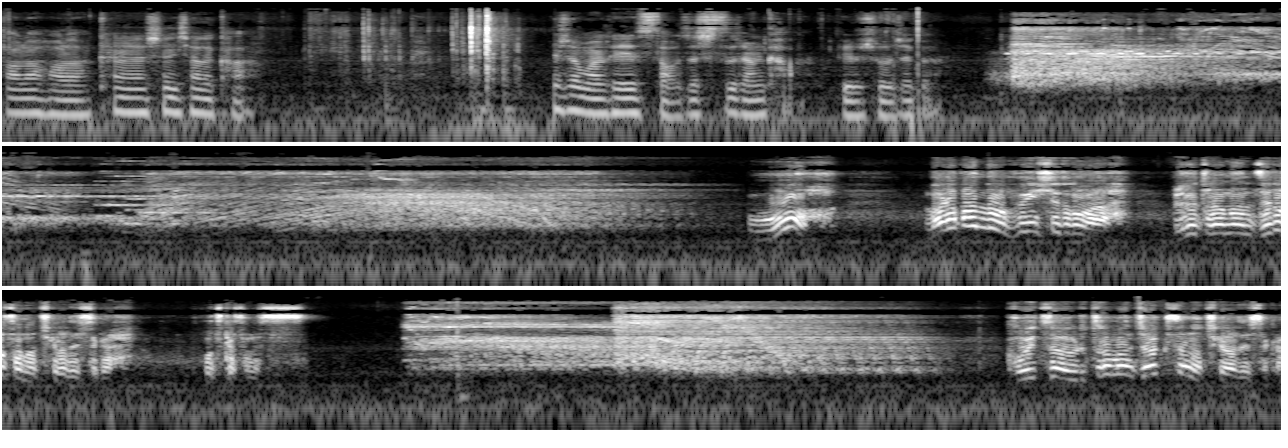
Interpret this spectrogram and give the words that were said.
好了好了，看看剩下的卡。健身完可以扫这四张卡，比如说这个。力でしたか。お疲れ様です。こいつはウルトラマンジャックさんの力でしたか。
